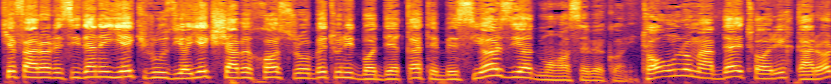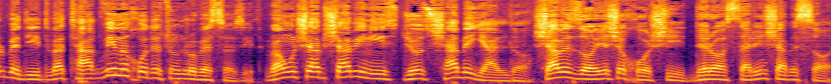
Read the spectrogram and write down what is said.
که فرارسیدن یک روز یا یک شب خاص رو بتونید با دقت بسیار زیاد محاسبه کنید. تا اون رو مبدع تاریخ قرار بدید و تقویم خودتون رو بسازید. و اون شب شبی نیست جز شب یلدا. شب زایش خورشید درازترین شب سال.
